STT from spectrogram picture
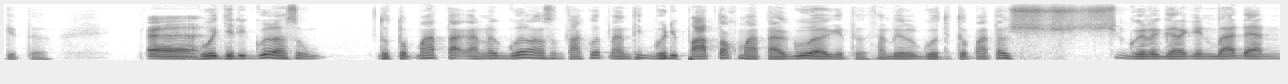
gitu Eh, gue jadi gue langsung tutup mata karena gue langsung takut nanti gue dipatok mata gue gitu sambil gue tutup mata gue gerakin badan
